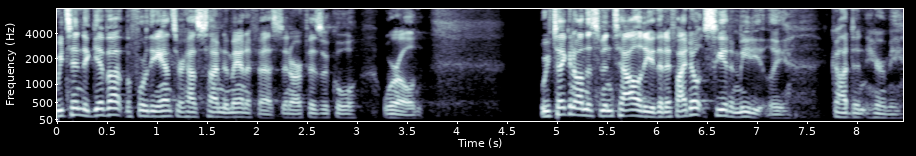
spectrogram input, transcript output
We tend to give up before the answer has time to manifest in our physical world. We've taken on this mentality that if I don't see it immediately, God didn't hear me,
